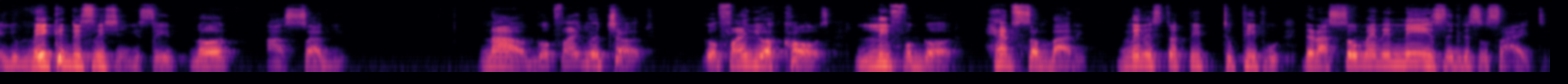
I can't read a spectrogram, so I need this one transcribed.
and you make a decision. You say, Lord, I'll serve you. Now, go find your church. Go find your cause. Live for God. Help somebody. Minister pe- to people. There are so many needs in the society.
